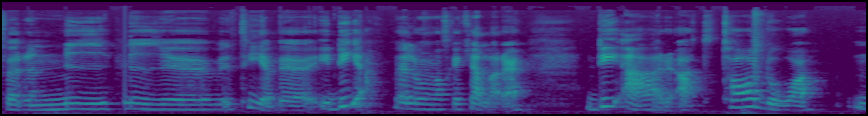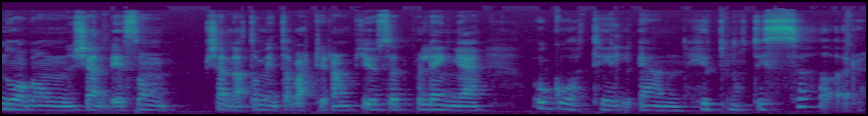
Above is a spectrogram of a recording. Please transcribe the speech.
för en ny, ny eh, TV-idé, eller vad man ska kalla det. Det är att ta då någon kändis som känner att de inte har varit i rampljuset på länge och gå till en hypnotisör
